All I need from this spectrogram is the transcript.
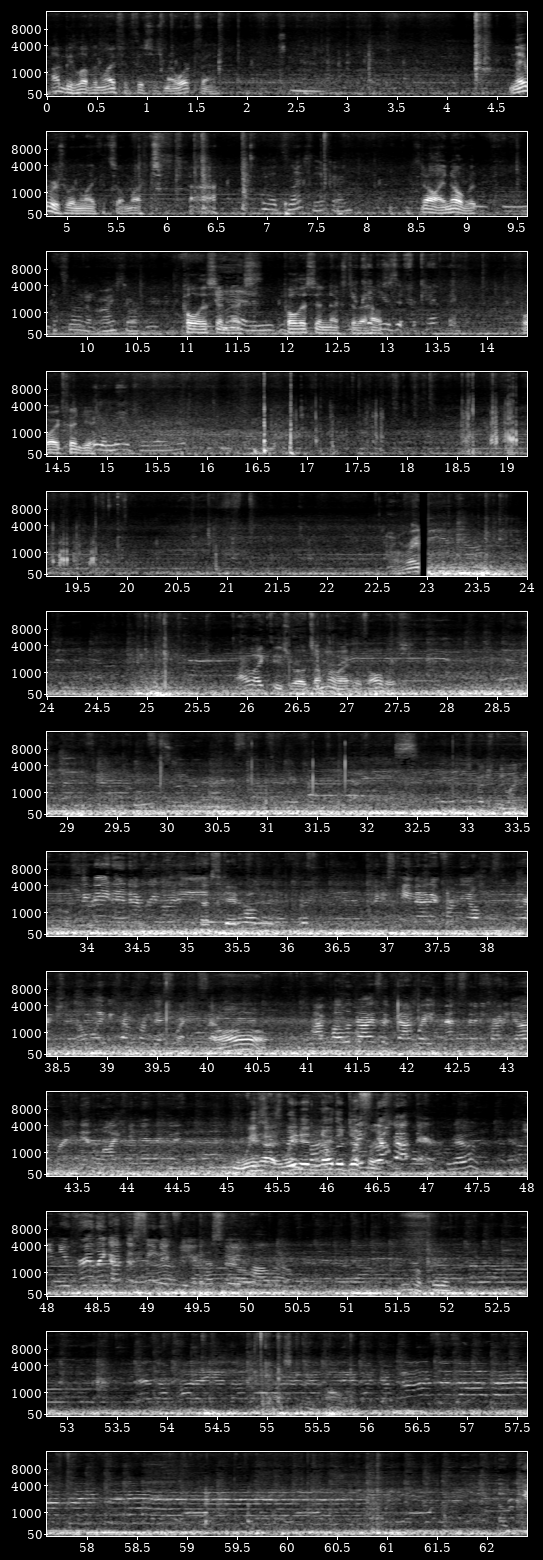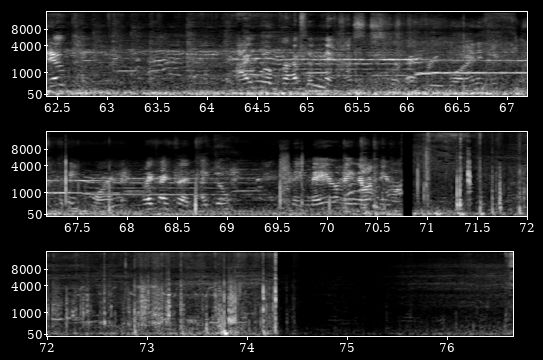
I'd be loving life if this was my work van. Neighbors wouldn't like it so much. Well, it's nice looking. no, I know, but It's not an eyesore. pull this in next. Pull this in next to You the could house. use it for camping Boy, could you? the major room. All right. I like these roads. I'm all right with all this. Especially like the little We made it, Hall. We just came at it from the opposite direction. Normally we come from this way, so Oh, I apologize if that way messed anybody up or you didn't like it. we had we didn't know the We still got there, Yeah. and you really got the scenic view. Cascade So. Hollow. Oh,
